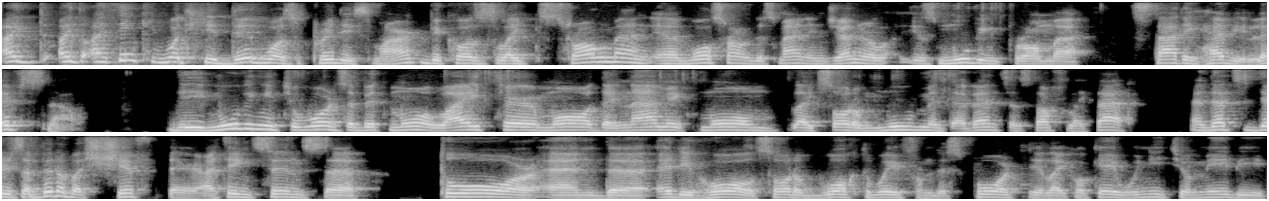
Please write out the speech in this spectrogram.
I, I, I think what he did was pretty smart because like strongman and uh, world strongest man in general is moving from uh, static heavy lifts now. The moving it towards a bit more lighter more dynamic more like sort of movement events and stuff like that. And that's there's a bit of a shift there. I think since uh, thor and uh, eddie hall sort of walked away from the sport they're like okay we need to maybe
